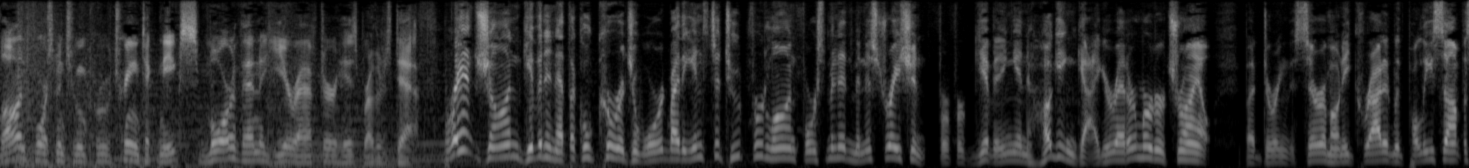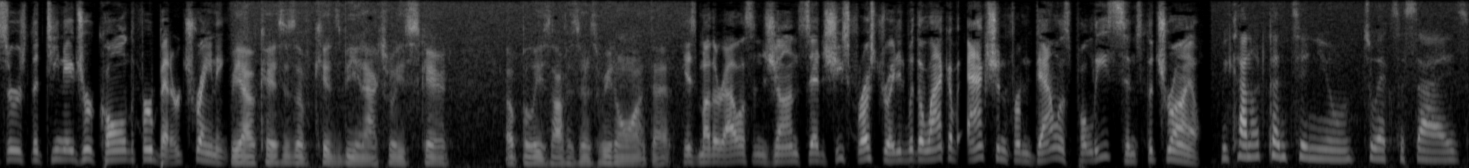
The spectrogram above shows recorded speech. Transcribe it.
law enforcement to improve training techniques more than a year after his brother's death. Brandt Jean given an Ethical Courage Award by the Institute for Law Enforcement Administration for forgiving and hugging Guyger at her murder trial. But during the ceremony crowded with police officers, the teenager called for better training. We have cases of kids being actually scared of police officers. We don't want that. His mother, Allison Jean, said she's frustrated with the lack of action from Dallas police since the trial. We cannot continue to exercise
